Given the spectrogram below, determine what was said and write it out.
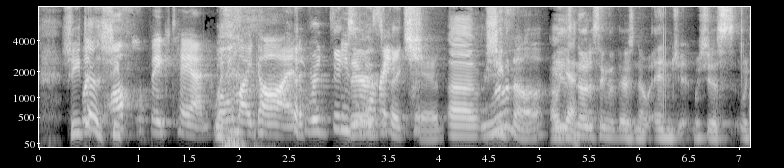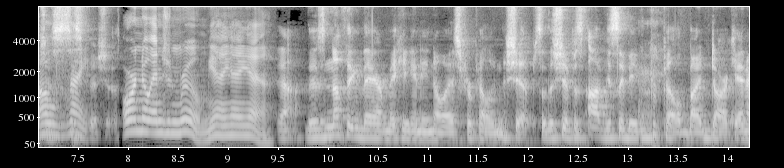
she With does. She awful fake tan. Oh my god. He's ridiculous fake tan. Uh, she- Luna oh, is yeah. noticing that there's no engine, which is which Oh, is right. suspicious. Or no engine room. Yeah, yeah, yeah. Yeah, there's nothing there making any noise propelling the ship. So the ship is obviously being propelled by dark energy.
